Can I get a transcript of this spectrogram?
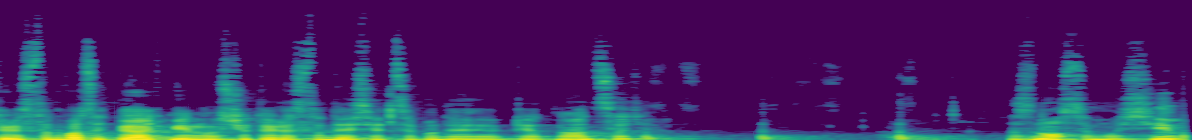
425 мінус 410 це буде 15. Зносимо 7.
